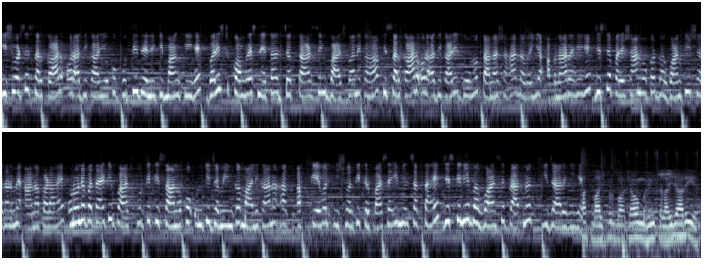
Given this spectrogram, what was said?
ईश्वर ऐसी सरकार और अधिकारियों को बुद्धि देने की मांग की है। वरिष्ठ कांग्रेस नेता जगतार सिंह भाजपा ने कहा की सरकार और अधिकारी दोनों तानाशाह रवैया अपना रहे हैं, जिससे परेशान होकर भगवान की शरण में आना पड़ा है। उन्होंने बताया कि बाजपुर के किसानों को उनकी ज़मीन का मालिकाना हक अब केवल ईश्वर की कृपा से ही मिल सकता है, जिसके लिए भगवान से प्रार्थना की जा रही है। बाजपुर बचाओ मुहिम चलाई जा रही है।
